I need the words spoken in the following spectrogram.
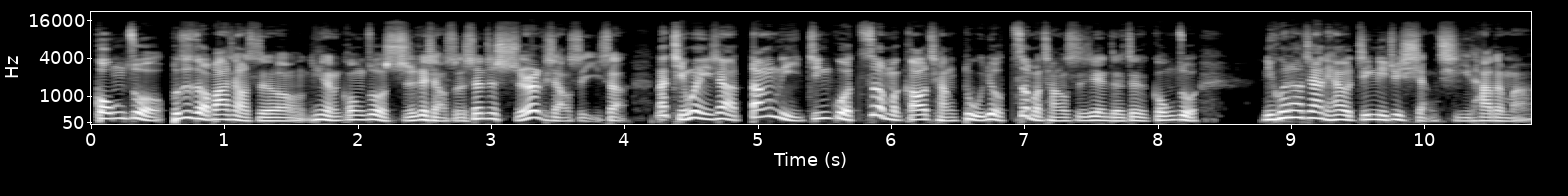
工作不是只有八小时哦，你可能工作十个小时，甚至十二个小时以上。那请问一下，当你经过这么高强度又这么长时间的这个工作，你回到家你还有精力去想其他的吗？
